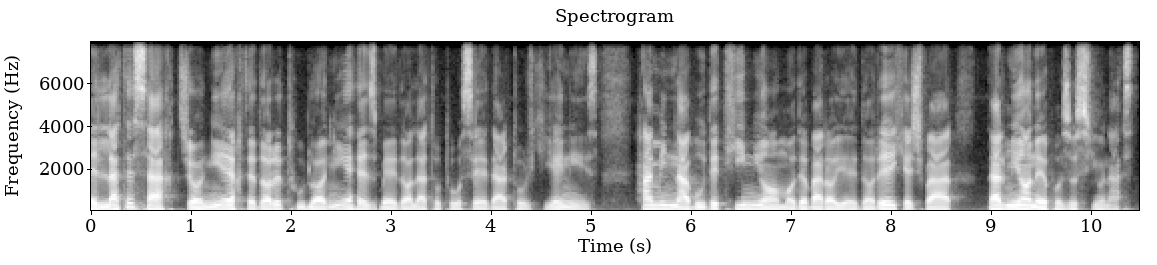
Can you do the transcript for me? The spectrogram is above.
علت سختجانی اقتدار طولانی حزب عدالت و توسعه در ترکیه نیست همین نبود تیمی آماده برای اداره کشور در میان اپوزیسیون است.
